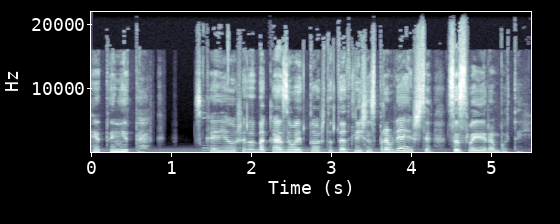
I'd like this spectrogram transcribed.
Это не так. Скорее уж это доказывает то, что ты отлично справляешься со своей работой.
